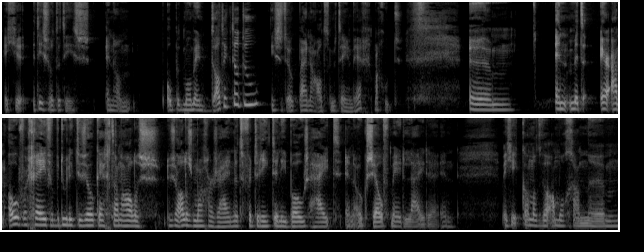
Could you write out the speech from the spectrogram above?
weet je, het is wat het is. En dan op het moment dat ik dat doe, is het ook bijna altijd meteen weg. Maar goed. Ehm, en met eraan overgeven bedoel ik dus ook echt aan alles. Dus alles mag er zijn. Het verdriet en die boosheid. En ook zelfmedelijden. En weet je, ik kan dat wel allemaal gaan. Ehm,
